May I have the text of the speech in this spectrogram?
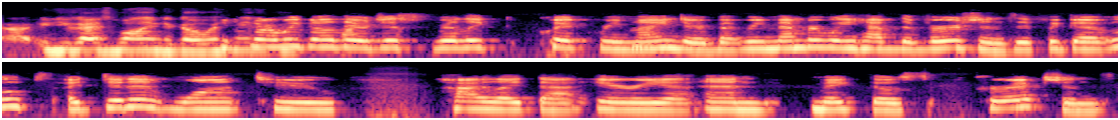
are you guys willing to go with me? Before we go there, just really quick reminder, but remember we have the versions. If we go, oops, I didn't want to highlight that area and make those corrections,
